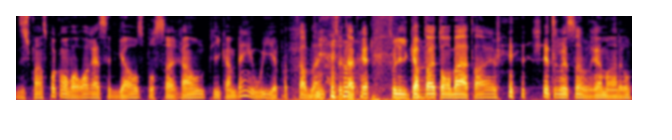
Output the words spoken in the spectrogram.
il dit Je pense pas qu'on va avoir assez de gaz pour se rendre. Puis comme Ben oui, il n'y a pas de problème. Puis tout après, l'hélicoptère tombé à terre. J'ai trouvé ça vraiment drôle.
